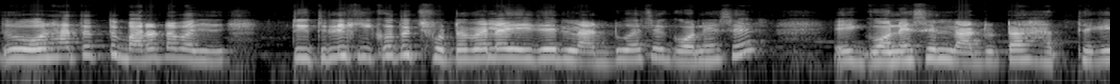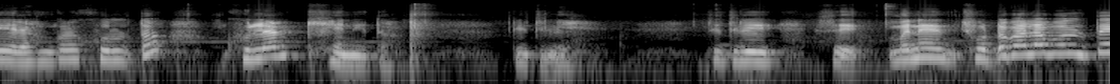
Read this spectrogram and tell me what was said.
তো ওর হাতের তো বারোটা বাজে। তিতলি কী করতো? ছোটোবেলায় এই যে লাড্ডু আছে গণেশের, এই গণেশের লাড্ডুটা হাত থেকে এরকম করে খুলতো, খুলে আর খেয়ে নিত তিতলি। তিতলি সে মানে ছোটোবেলা বলতে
